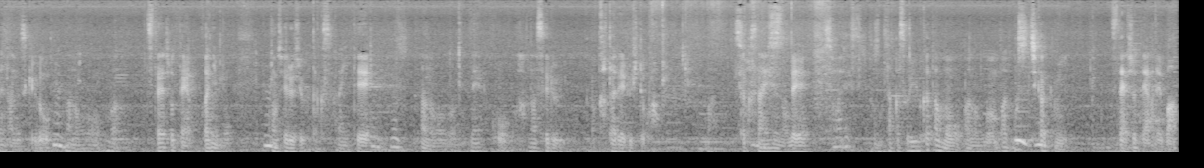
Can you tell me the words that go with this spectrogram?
あれなんですけど、ん。あのまあ蔦屋書店他にもうん。コンシェルジュがたくさんいて、うんあのねこう話せるまあ語れる人が、まあ、たくさんいるのでそうです。なんかそういう方もあの、まあ、もし近くに蔦屋書店あれば、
